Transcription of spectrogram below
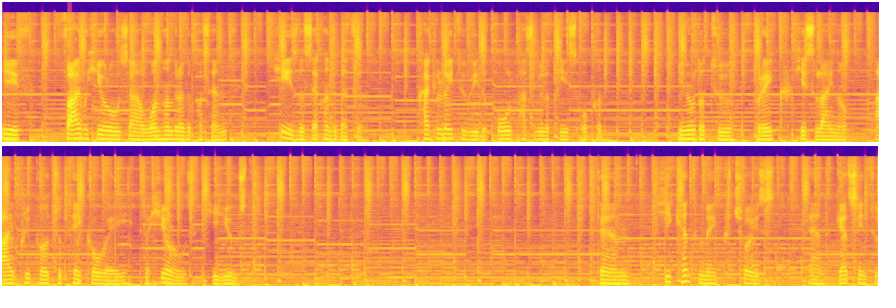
If 5 heroes are 100%, he is the second better. Calculate with all possibilities open. In order to break his lineup, I prefer to take away the heroes he used. Then he can't make choice and gets into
